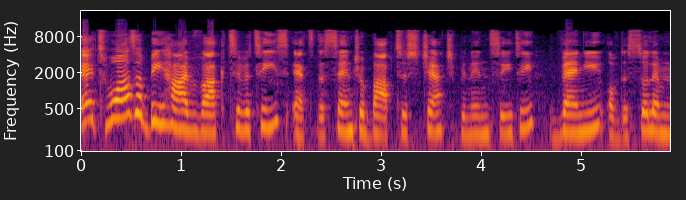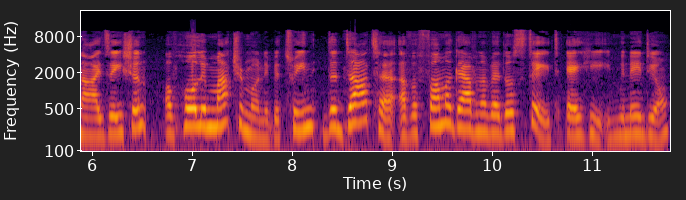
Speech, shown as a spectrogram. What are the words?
It was a beehive of activities at the Central Baptist Church, Benin City, venue of the solemnization of holy matrimony between the daughter of a former governor of Edo State, Ehi Igbinedion,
